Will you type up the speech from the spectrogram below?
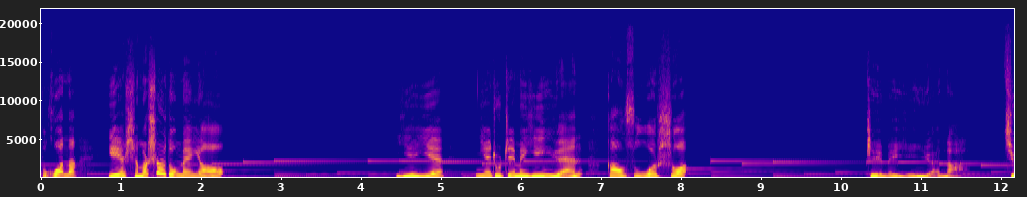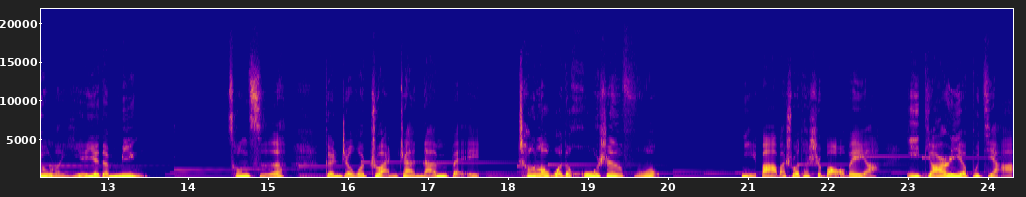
不过呢，爷爷什么事儿都没有。”爷爷捏住这枚银元，告诉我说：“这枚银元呐。”救了爷爷的命，从此跟着我转战南北，成了我的护身符。你爸爸说他是宝贝啊，一点儿也不假。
